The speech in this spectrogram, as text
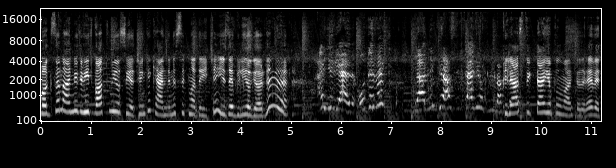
Baksana anneciğim hiç batmıyor suya çünkü kendini sıkmadığı için yüzebiliyor gördün mü? Hayır yani o demek yani plastikten yapılmak. Plastikten yapılmaktadır. Evet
